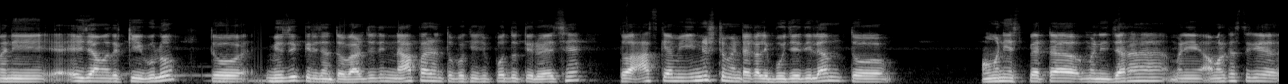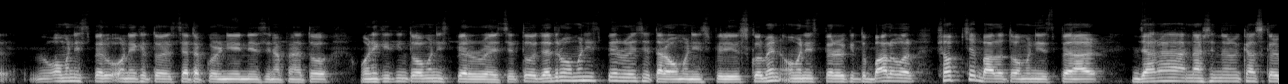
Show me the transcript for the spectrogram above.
মানে এই যে আমাদের কীগুলো তো মিউজিক থিওরি জানতে হবে। আর যদি না পারেন, তবু কিছু পদ্ধতি রয়েছে। তো আজকে আমি ইনস্ট্রুমেন্টটা খালি বুঝিয়ে দিলাম। তো ওমানি স্পেয়ারটা মানে যারা মানে আমার কাছ থেকে ওমানি স্পেয়ার অনেকে তো সেট আপ করে নিয়ে নিয়েছেন আপনারা, তো অনেকে কিন্তু ওমানি স্পেয়ারও রয়েছে। তো যাদের ওমানি স্পেয়ার রয়েছে, তারা ওমানি স্পেয়ার ইউজ করবেন। ওমানি স্পেয়ারও কিন্তু ভালো, সবচেয়ে ভালো তো ওমানি স্পেয়ার আর যারা নার্সিং কাজ করে,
